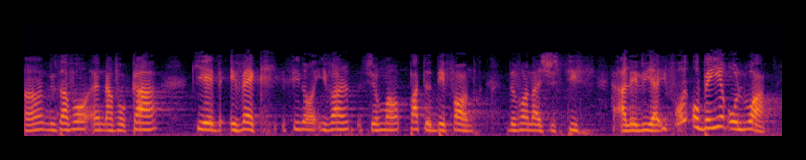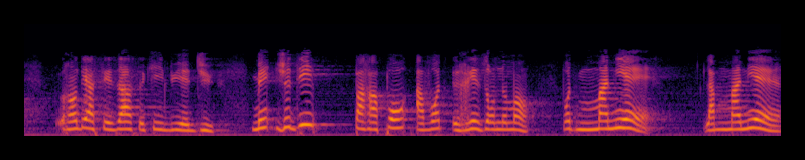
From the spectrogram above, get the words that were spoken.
Hein. Nous avons un avocat qui est évêque, sinon il va sûrement pas te défendre devant la justice. Alléluia. Il faut obéir aux lois. Rendez à César ce qui lui est dû. Mais je dis par rapport à votre raisonnement votre manière, la manière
